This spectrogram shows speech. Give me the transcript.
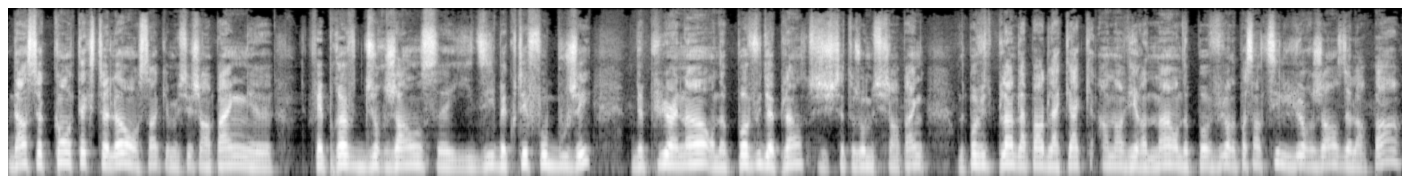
Dans ce contexte-là, on sent que M. Champagne euh, fait preuve d'urgence. Il dit, ben, écoutez, il faut bouger. Depuis un an, on n'a pas vu de plan. Je sais toujours M. Champagne. On n'a pas vu de plan de la part de la CAC en environnement. On n'a pas vu, on n'a pas senti l'urgence de leur part.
